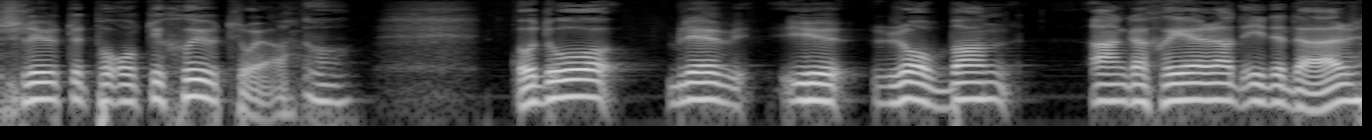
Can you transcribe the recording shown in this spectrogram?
slutet på 87 tror jag. Ja. Och då blev ju Robban engagerad i det där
